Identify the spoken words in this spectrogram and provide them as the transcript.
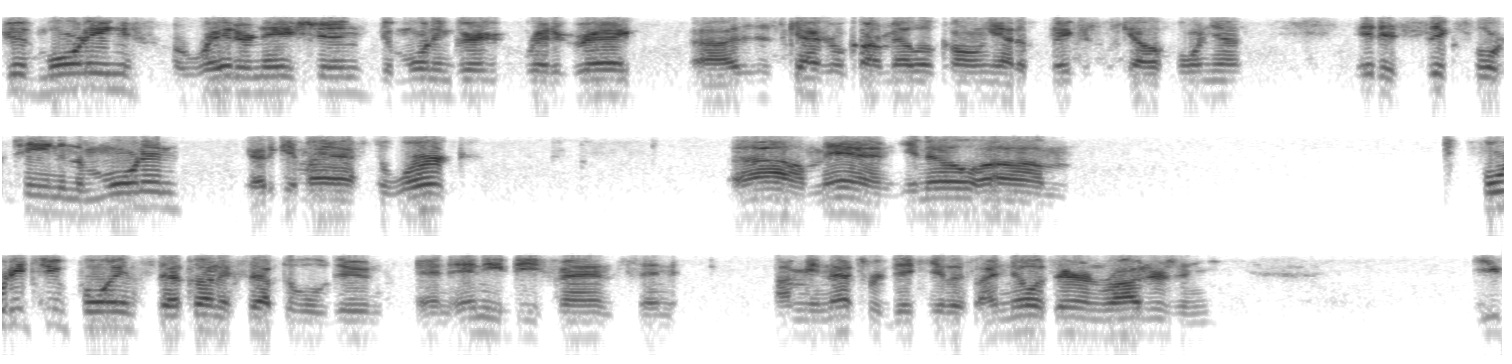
Good morning, Raider Nation. Good morning, Greg, Raider Greg. Uh, this is Casual Carmelo calling out of Bakersfield, California. It is 6:14 in the morning. Got to get my ass to work. Oh man, you know, um, 42 points. That's unacceptable, dude. And any defense, and I mean that's ridiculous. I know it's Aaron Rodgers, and you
